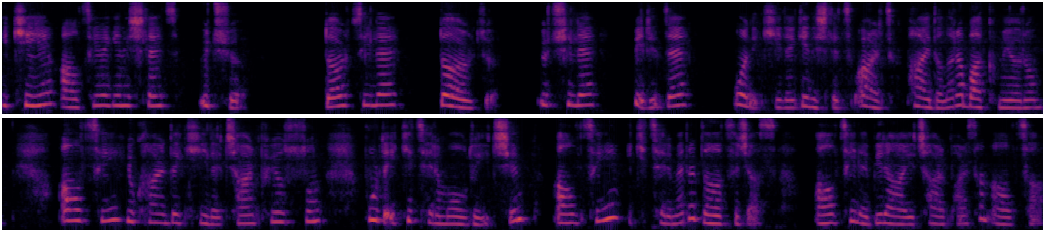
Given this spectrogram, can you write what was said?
2'yi 6 ile genişlet. 3'ü 4 ile 4'ü 3 ile 1'i de 12 ile genişletip artık paydalara bakmıyorum. 6'yı yukarıdakiyle çarpıyorsun. Burada iki terim olduğu için 6'yı iki terime de dağıtacağız. 6 ile 1a'yı çarparsan 6a.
